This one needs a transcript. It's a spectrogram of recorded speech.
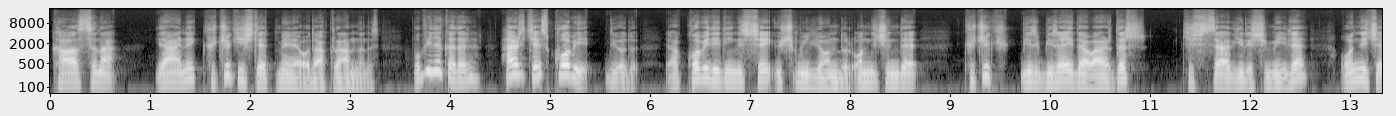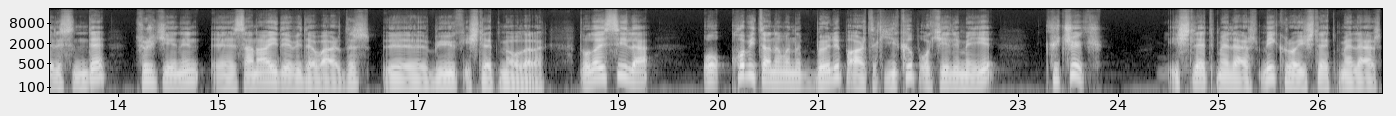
K'sına yani küçük işletmeye odaklandınız. Bugüne kadar herkes Kobi diyordu. Ya Kobi dediğiniz şey 3 milyondur. Onun içinde küçük bir birey de vardır kişisel girişimiyle. Onun içerisinde Türkiye'nin e, sanayi devi de vardır e, büyük işletme olarak. Dolayısıyla o KOBİ tanımını bölüp artık yıkıp o kelimeyi küçük işletmeler, mikro işletmeler,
